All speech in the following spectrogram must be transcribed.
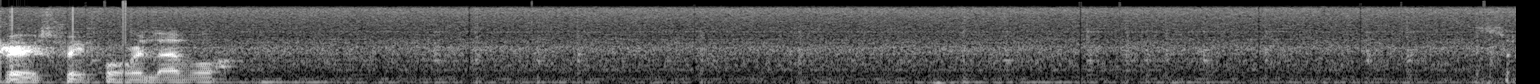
Very straightforward level. So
